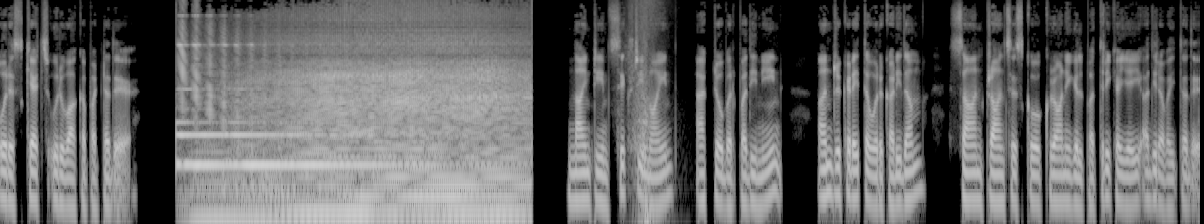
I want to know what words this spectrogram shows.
ஒரு ஸ்கெட்ச் உருவாக்கப்பட்டது. நைன்டீன் சிக்ஸ்டி நைன் அக்டோபர் பதினீன் அன்று கிடைத்த ஒரு கடிதம் சான் பிரான்சிஸ்கோ குரானிகள் பத்திரிகையை அதிர வைத்தது.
